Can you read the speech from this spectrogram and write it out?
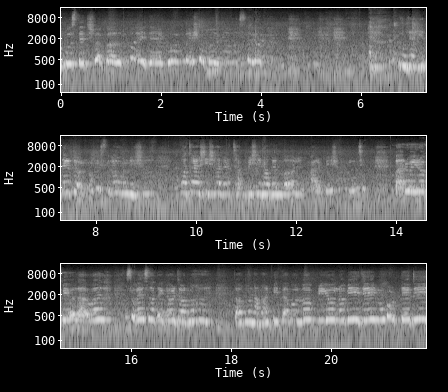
উপস্থিত সকল ভাইদের, বোনদের সকলকে আমার মুজাহিদের জন্ম হয়েছিল উনিশশো পঁচাশি সালের ছাব্বিশে নভেম্বর আরবি শুনছি বারোই রবিউল আউয়াল সুবে সাদেকের জন্ম হয়। তখন আমার পিতা বলল, প্রিয় নবী, যেই মুহূর্তে, যেই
